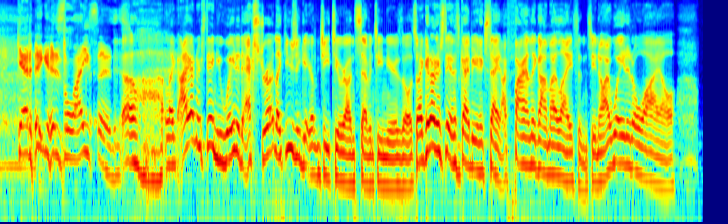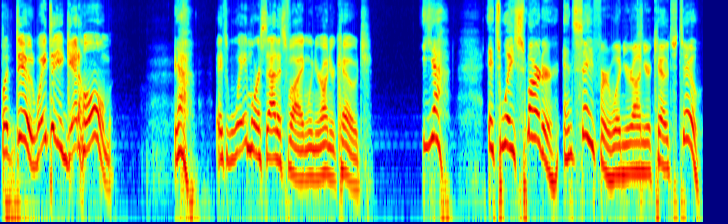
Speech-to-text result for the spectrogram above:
Getting his license. like I understand you waited extra. Like you usually get your G two around seventeen years old, so I can understand this guy being excited. I finally got my license. You know, I waited a while, but dude, wait till you get home. yeah. It's way more satisfying when you're on your couch. Yeah. It's way smarter and safer when you're on your couch, too.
